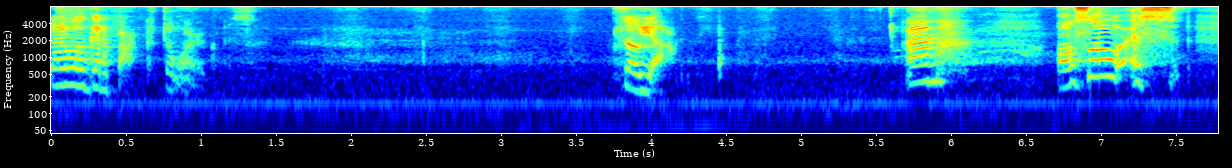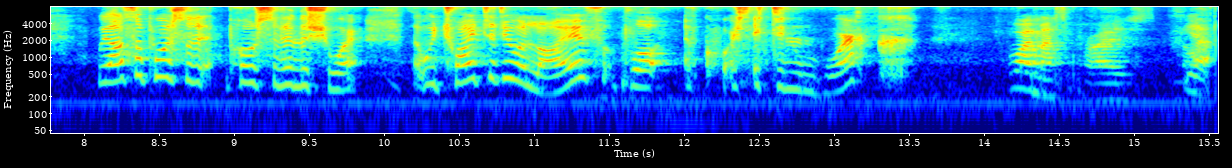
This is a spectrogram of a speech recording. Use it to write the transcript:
but I will get it back. Don't worry, guys. So yeah. Um. Also, as we also posted posted in the short that we tried to do a live, but of course it didn't work. Why am I surprised? Yeah.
